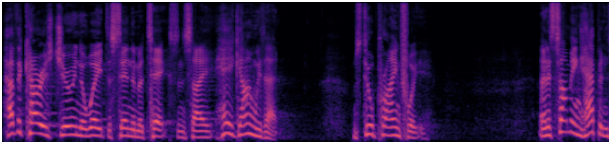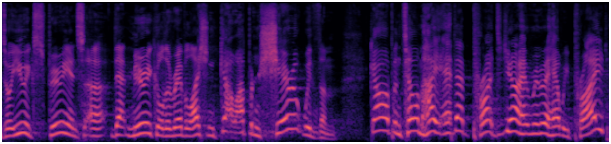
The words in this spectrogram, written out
have the courage during the week to send them a text and say, How are you going with that? I'm still praying for you. And if something happens or you experience uh, that miracle, the revelation, go up and share it with them. Go up and tell them, hey, at that pray- did you know, remember how we prayed?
